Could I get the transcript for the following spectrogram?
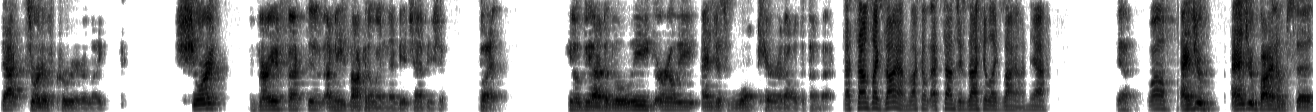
That sort of career, like short, very effective. I mean, he's not going to win an NBA championship, but he'll be out of the league early and just won't care at all to come back. That sounds like Zion. I'm not gonna, that sounds exactly like Zion. Yeah. Yeah. Well, Andrew Andrew Bynum said,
